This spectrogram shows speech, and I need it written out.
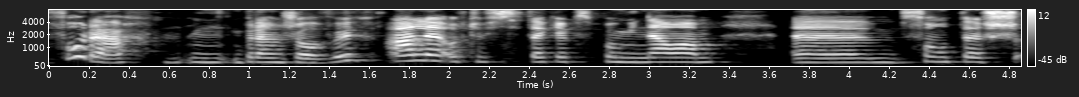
forach branżowych, ale oczywiście, tak jak wspominałam, są też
